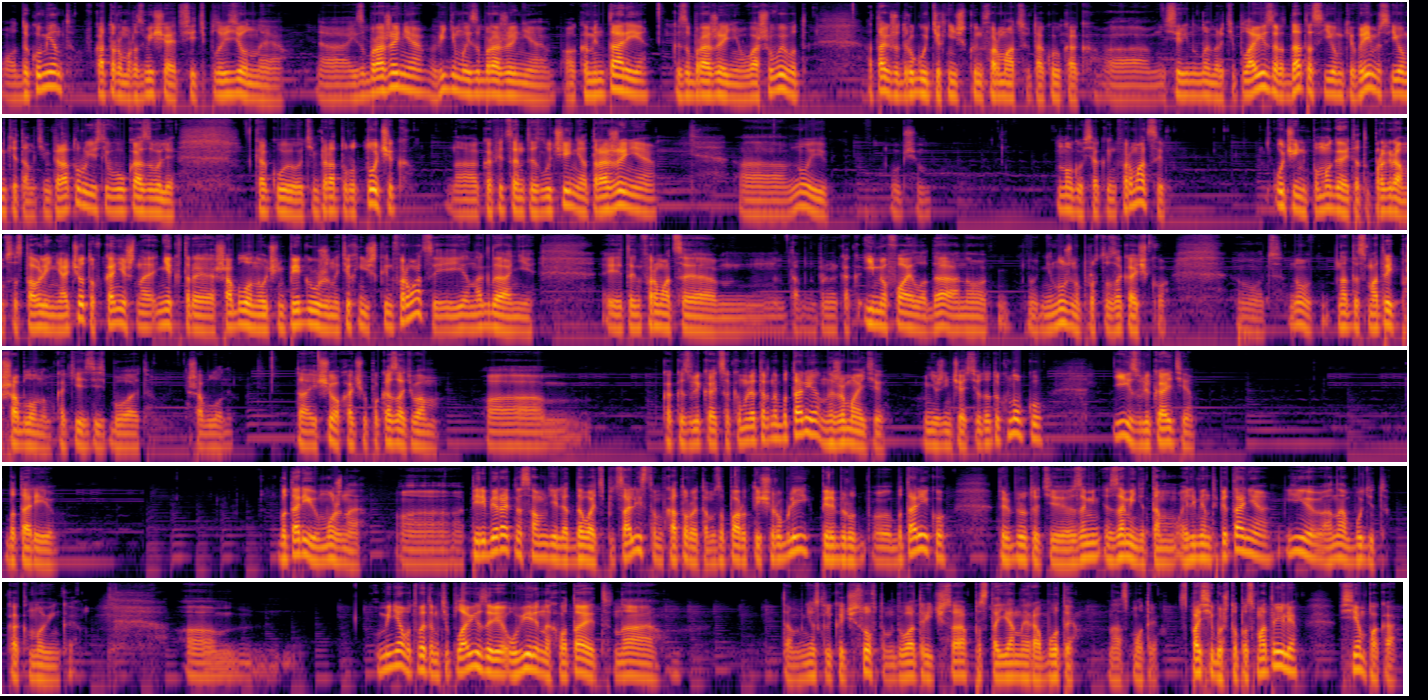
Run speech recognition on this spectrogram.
документ, в котором размещает все тепловизионные э, изображения, видимые изображения, э, комментарии к изображениям, ваш вывод, а также другую техническую информацию, такую как э, серийный номер тепловизора, дата съемки, время съемки, там температуру, если вы указывали, какую температуру точек, коэффициент излучения, отражения, а, ну и, в общем, много всякой информации. Очень помогает эта программа составления отчетов. Конечно, некоторые шаблоны очень перегружены технической информацией, и иногда они эта информация, там, например, как имя файла, да, оно ну, не нужно просто заказчику. Вот. Ну, надо смотреть по шаблонам, какие здесь бывают шаблоны. Да, еще хочу показать вам как извлекается аккумуляторная батарея, нажимаете в нижней части вот эту кнопку и извлекаете батарею. Батарею можно э, перебирать на самом деле, отдавать специалистам, которые там за пару тысяч рублей переберут э, батарейку, переберут эти, замен, заменят там элементы питания, и она будет как новенькая. Э, у меня вот в этом тепловизоре уверенно хватает на там несколько часов, там 2-3 часа постоянной работы на осмотре. Спасибо, что посмотрели. Всем пока.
